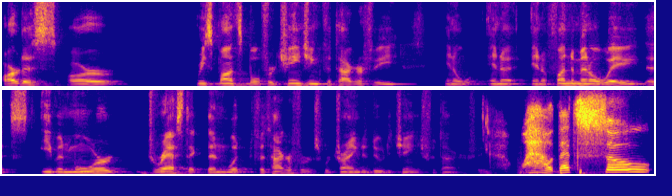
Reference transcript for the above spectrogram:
artists are responsible for changing photography in a in a in a fundamental way that's even more drastic than what photographers were trying to do to change photography. Wow, that's so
